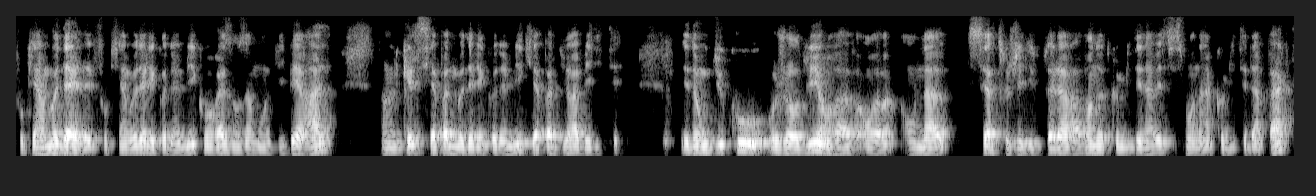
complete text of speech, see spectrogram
faut qu'il y ait un modèle. Il faut qu'il y ait un modèle économique. On reste dans un monde libéral dans lequel s'il n'y a pas de modèle économique, il n'y a pas de durabilité. Et donc, du coup, aujourd'hui, on, va, on, va, on a, certes, j'ai dit tout à l'heure, avant notre comité d'investissement, on a un comité d'impact.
